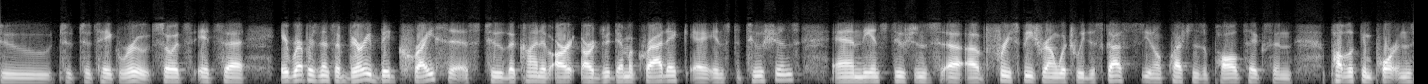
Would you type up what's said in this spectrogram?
to to to take root. So it's it's a it represents a very big crisis to the kind of our, our democratic uh, institutions and the institutions uh, of free speech around which we discuss, you know, questions of politics and public importance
